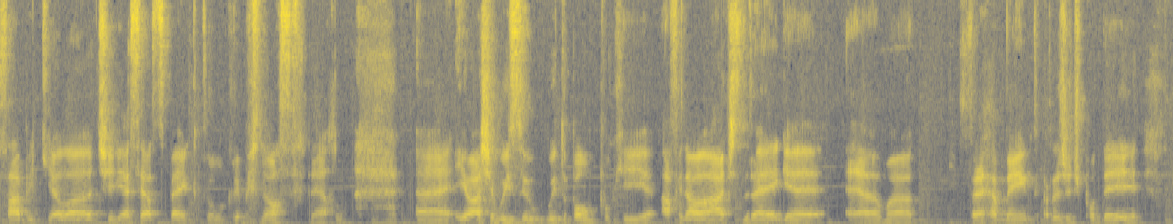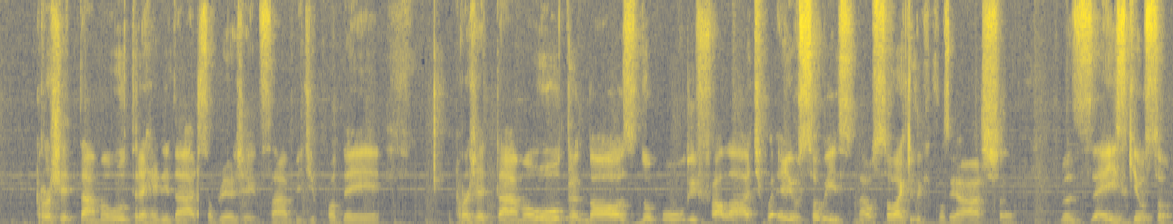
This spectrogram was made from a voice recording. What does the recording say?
Sabe que ela tinha esse aspecto criminoso dela. Eh, eu acho isso muito bom, porque afinal a arte drag é, é uma ferramenta para a gente poder projetar uma outra realidade sobre a gente, sabe? De poder projetar uma outra nós no mundo e falar, tipo, eu sou isso, não sou aquilo que você acha, mas é isso que eu sou.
